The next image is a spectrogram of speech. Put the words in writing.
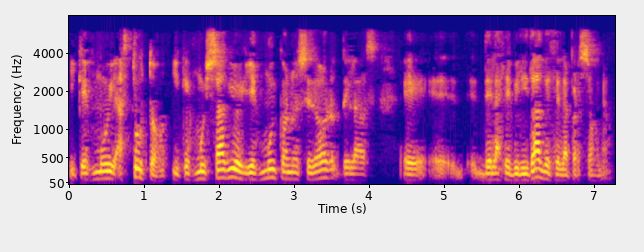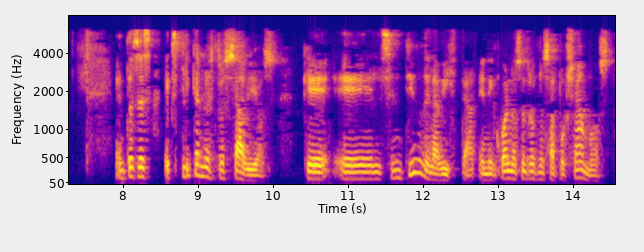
y que es muy astuto y que es muy sabio y es muy conocedor de las, eh, de las debilidades de la persona. Entonces, explican nuestros sabios que el sentido de la vista en el cual nosotros nos apoyamos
